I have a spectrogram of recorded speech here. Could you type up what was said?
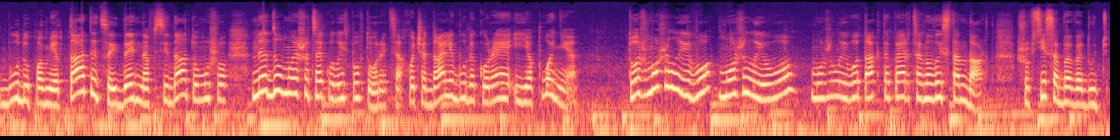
буду пам'ятати цей день навсіда, тому що не думаю, що це колись повториться. Хоча далі буде Корея і Японія. Тож, можливо, можливо, можливо, так тепер це новий стандарт, що всі себе ведуть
